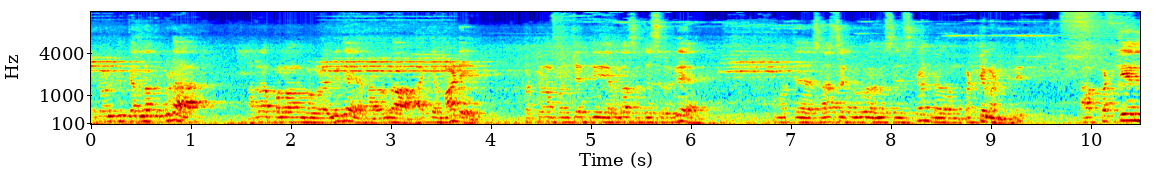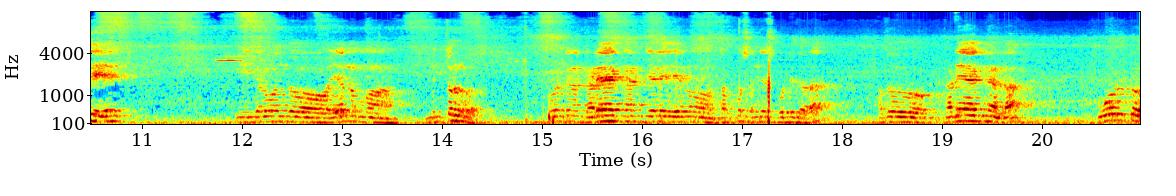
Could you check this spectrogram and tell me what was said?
ಇನ್ನು ಉಳಿದಿದ್ದೆಲ್ಲದೂ ಕೂಡ ಅರ್ಹ ಫಲಾನುಭವಿಗಳಿಗೆ ನಾವೆಲ್ಲ ಆಯ್ಕೆ ಮಾಡಿ ಪಟ್ಟಣ ಪಂಚಾಯತಿ ಎಲ್ಲ ಸದಸ್ಯರಿಗೆ ಮತ್ತು ಶಾಸಕರು ಎಲ್ಲ ಸೇರಿಸ್ಕೊಂಡು ಒಂದು ಪಟ್ಟಿ ಮಾಡಿದ್ವಿ. ಆ ಪಟ್ಟಿಯಲ್ಲಿ ಈ ಕೆಲವೊಂದು, ಏನು ನಮ್ಮ ಮಿತ್ರರು ಕೋರ್ಟಿನ ತಡೆಯಾಜ್ಞೆ ಅಂತೇಳಿ ಏನು ತಪ್ಪು ಸಂದೇಶ ಕೊಟ್ಟಿದ್ದಾರೆ ಅದು ತಡೆಯಾಜ್ಞೆ ಅಲ್ಲ. ಕೋರ್ಟು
